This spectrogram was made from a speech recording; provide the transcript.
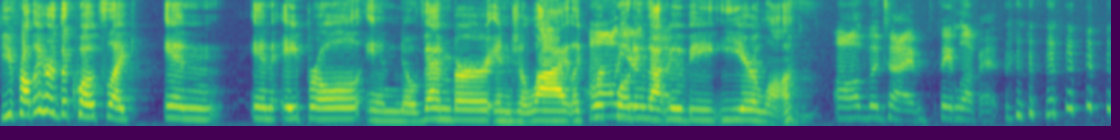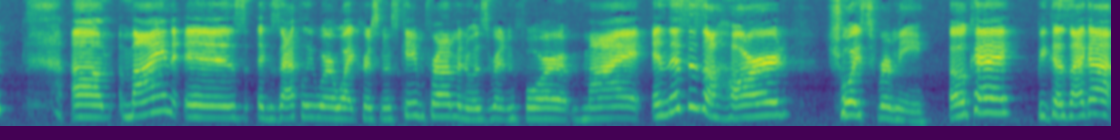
You've probably heard the quotes like in in April, in November, in July. Like we're All quoting that long. movie year long. All the time. They love it. um, mine is exactly where White Christmas came from and it was written for. My and this is a hard choice for me, okay? Because I got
